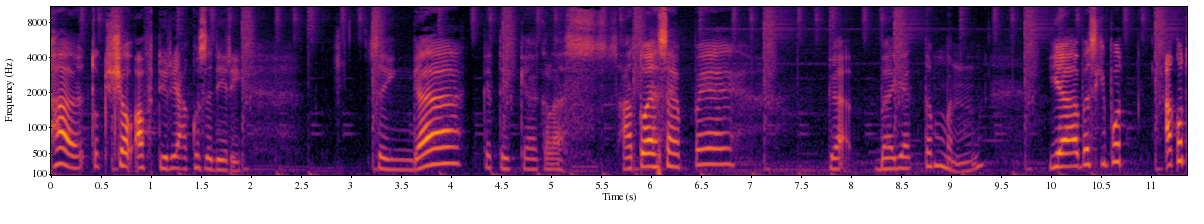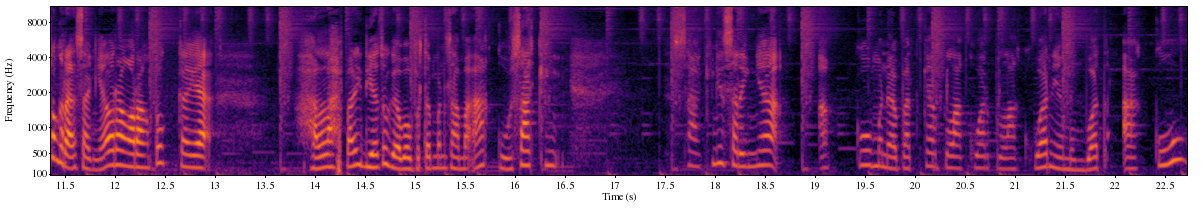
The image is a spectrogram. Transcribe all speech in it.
hal untuk show off diri aku sendiri sehingga ketika kelas 1 SMP gak banyak temen ya meskipun aku tuh ngerasanya orang-orang tuh kayak halah paling dia tuh gak mau berteman sama aku saking saking seringnya aku mendapatkan perlakuan-perlakuan yang membuat aku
